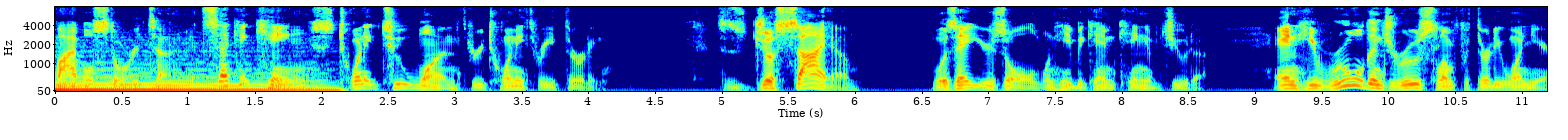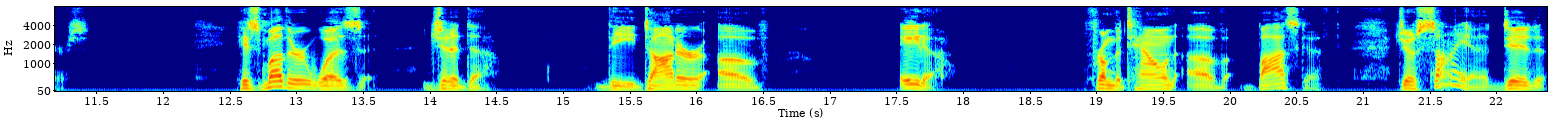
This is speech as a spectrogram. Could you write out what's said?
Bible story time. It's 2 Kings 22 1 through 23 30. Says, Josiah was eight years old when he became king of Judah, and he ruled in Jerusalem for 31 years. His mother was Jedidah, the daughter of Ada, from the town of Bozkath. Josiah did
